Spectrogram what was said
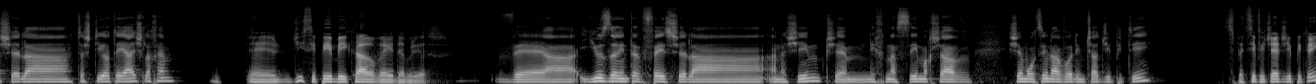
של התשתיות AI שלכם? אה, GCP בעיקר ו-AWS. וה-user interface של האנשים, כשהם נכנסים עכשיו, כשהם רוצים לעבוד עם צ'אט GPT, ספציפית Chat GPT? אה,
